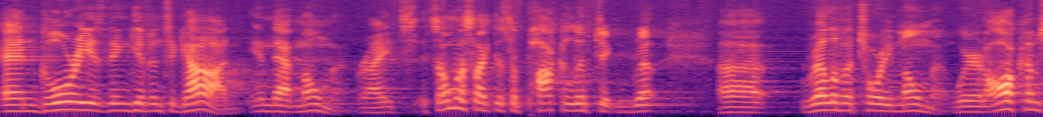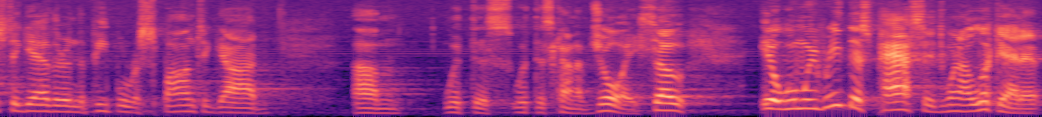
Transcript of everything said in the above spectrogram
and glory is then given to God in that moment, right? It's, it's almost like this apocalyptic uh, revelatory moment where it all comes together and the people respond to God um, with, this, with this kind of joy. So, you know, when we read this passage, when I look at it,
